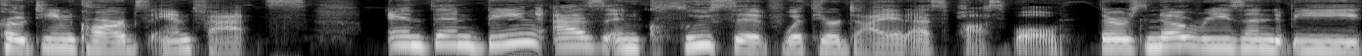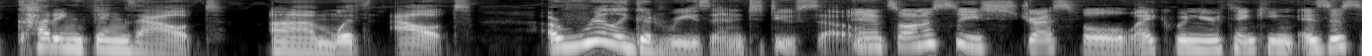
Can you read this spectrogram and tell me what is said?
protein, carbs, and fats. And then being as inclusive with your diet as possible. There's no reason to be cutting things out um, without a really good reason to do so. And it's honestly stressful. Like when you're thinking, is this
